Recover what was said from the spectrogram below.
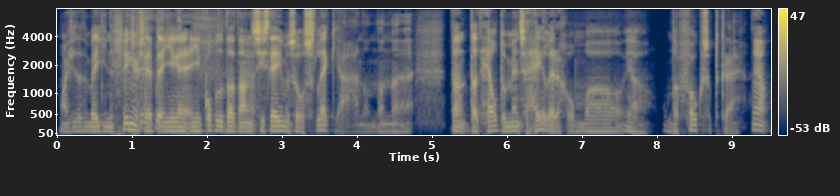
Maar als je dat een beetje in de vingers hebt en je, en je koppelt dat aan systemen zoals Slack, ja, dan, dan, uh, dan ja. dat helpt de mensen heel erg om, uh, ja, om daar focus op te krijgen. Ja.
